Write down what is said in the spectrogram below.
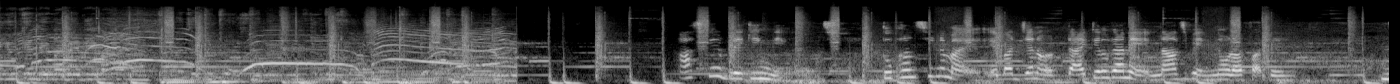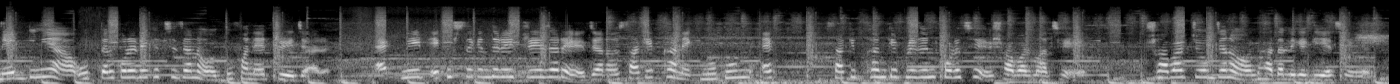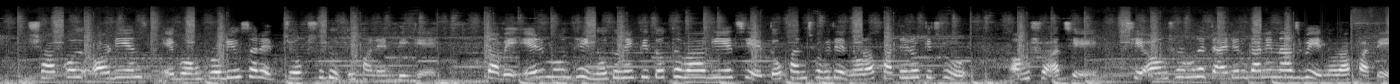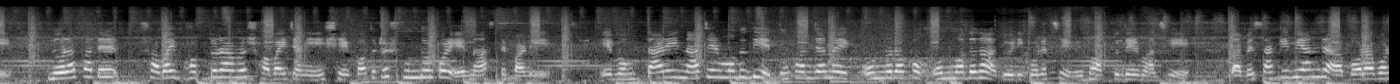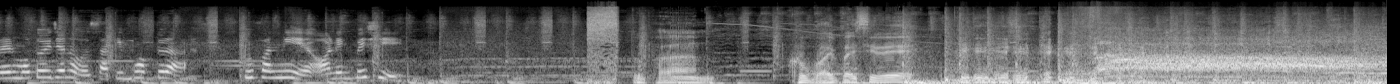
you can be my baby mama. আজকের breaking news Toofan সিনেমায় এবার যেন টাইটেল গানে নাচবেন নোরা ফাতে নেট দুনিয়া উত্তাল করে রেখেছে যেন তুফানের ট্রেজার এক মিনিট একুশ সেকেন্ডের এই ট্রেজারে যেন সাকিব খান এক নতুন এক সাকিব খানকে প্রেজেন্ট করেছে সবার মাঝে। সবার চোখ যেন ধাঁধা লেগে গিয়েছে। সকল অডিয়েন্স এবং প্রডিউসারের চোখ শুধু তুফানের দিকে। তবে এর মধ্যেই নতুন একটি তথ্য পাওয়া গিয়েছে, তুফান ছবিতে নোরা ফাতেরও কিছু অংশ আছে। সে অংশের মধ্যে টাইটেল গানে নাচবে নোরা ফাতে। নোরা ফাতের সবাই ভক্তরা আমরা সবাই জানি সে কতটা সুন্দর করে নাচতে পারে। এবং তার এই নাচের মধ্য দিয়ে তুফান যেন এক অন্যরকম উন্মাদনা তৈরি করেছে ভক্তদের মাঝে। তবে সাকিবিয়ানরা বরাবরের মতোই যেন সাকিব ভক্তরা তুফান নিয়ে অনেক বেশি তুফান, খুব ভয় পাইছি রে।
